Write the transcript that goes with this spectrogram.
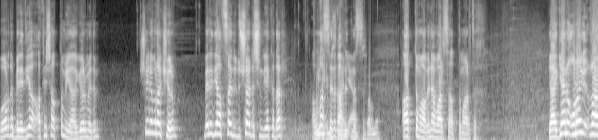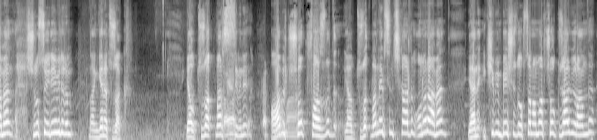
Bu arada belediye ateş attı mı ya görmedim. Şöyle bırakıyorum. Belediye atsaydı düşerdi şimdiye kadar. Allah 20 seni abi, kahretmesin. salla. Attım abi ne varsa attım artık. Ya gene ona rağmen şunu söyleyebilirim. Lan gene tuzak. Ya tuzaklar Bayağı sistemini abi ama. çok fazla ya tuzakların hepsini çıkardım ona rağmen yani 2590 almak çok güzel bir orandı.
